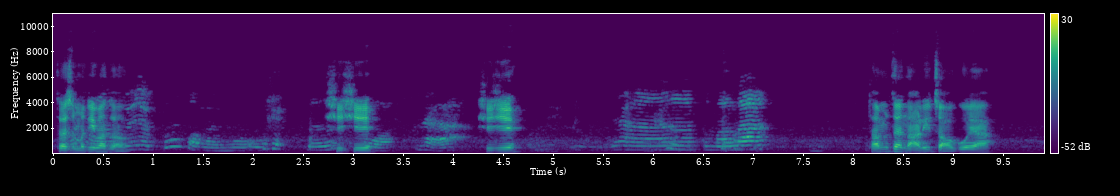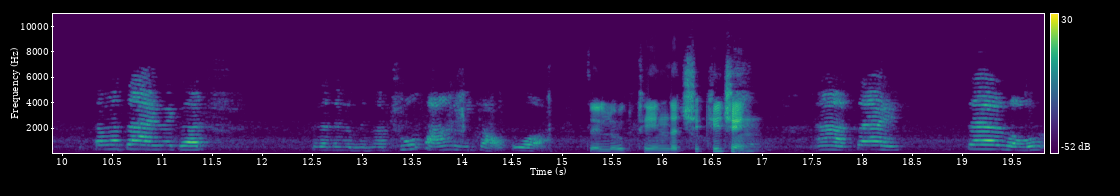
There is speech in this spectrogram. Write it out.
在什么地方找？西西，西西。他们在哪里找过呀？他们在那个那个那个那个厨房里找过。They looked in the kitchen. 啊，在在楼，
